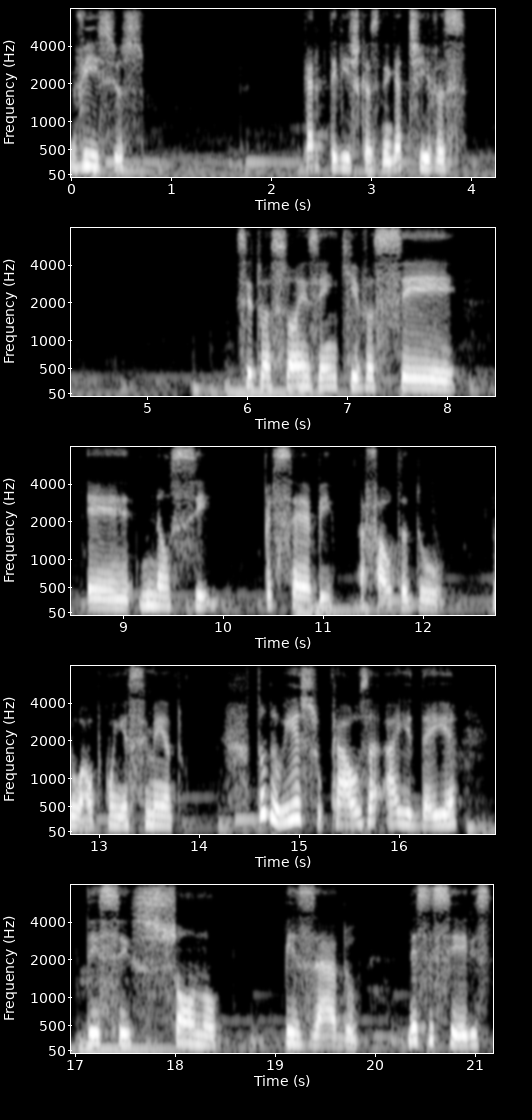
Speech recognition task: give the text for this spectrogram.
Vícios, características negativas, situações em que você é, não se percebe a falta do, do autoconhecimento. Tudo isso causa a ideia desse sono pesado nesses seres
